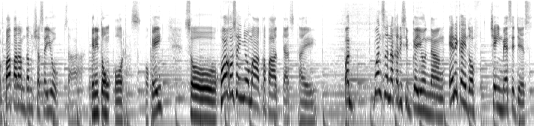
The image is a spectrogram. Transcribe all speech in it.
magpaparamdam siya sa iyo sa ganitong oras. Okay? So, kung ako sa inyo mga kapodcast ay pag once na naka-receive kayo ng any kind of chain messages,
